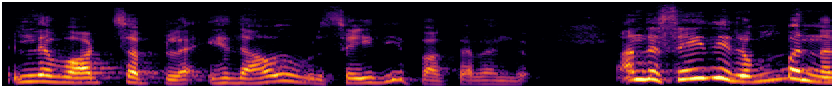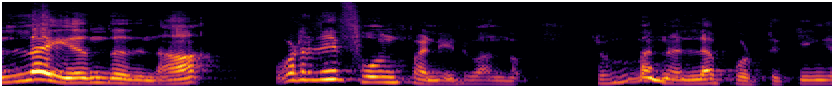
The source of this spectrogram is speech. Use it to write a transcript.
இல்லை வாட்ஸ்அப்பில் ஏதாவது ஒரு செய்தியை பார்க்குறாங்க. அந்த செய்தி ரொம்ப நல்லா இருந்ததுன்னா உடனே ஃபோன் பண்ணிடுவாங்க. ரொம்ப நல்லா போட்டிருக்கீங்க.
